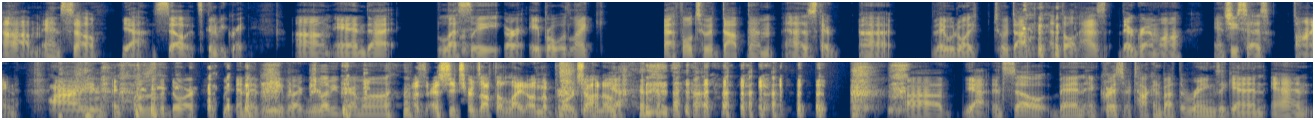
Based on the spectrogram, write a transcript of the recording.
Um, and so yeah, so it's gonna be great. Um, and uh Leslie or April would like Ethel to adopt them as their uh they would want to adopt Ethel as their grandma and she says fine fine. and closes the door. And they leave like we love you grandma. As, as she turns off the light on the porch on them. Yeah. uh, yeah and so ben and chris are talking about the rings again and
